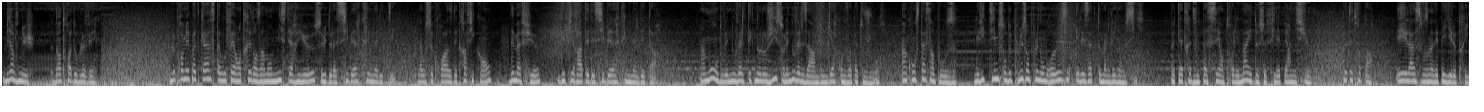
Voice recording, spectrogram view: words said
Bienvenue dans 3W. Le premier podcast à vous faire entrer dans un monde mystérieux, celui de la cybercriminalité, là où se croisent des trafiquants, des mafieux, des pirates et des cybercriminels d'État. Un monde où les nouvelles technologies sont les nouvelles armes d'une guerre qu'on ne voit pas toujours. Un constat s'impose. Les victimes sont de plus en plus nombreuses et les actes malveillants aussi. Peut-être êtes-vous passé entre les mailles de ce filet pernicieux. Peut-être pas. Et hélas, vous en avez payé le prix.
